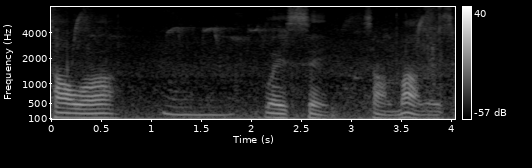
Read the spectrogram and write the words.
tower. What is say? What is.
